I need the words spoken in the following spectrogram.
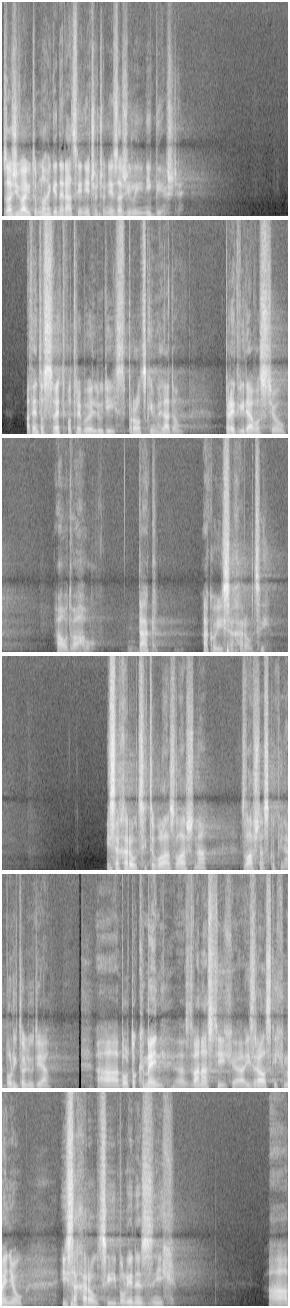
Zažívajú to mnohé generácie niečo, čo nezažili nikdy ešte. A tento svet potrebuje ľudí s prorockým hľadom, predvídavosťou a odvahou. Tak, ako Isacharovci. Isacharovci to bola zvláštna, zvláštna skupina. Boli to ľudia, a bol to kmeň z 12 izraelských kmeňov. Isacharovci bol jeden z nich. A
